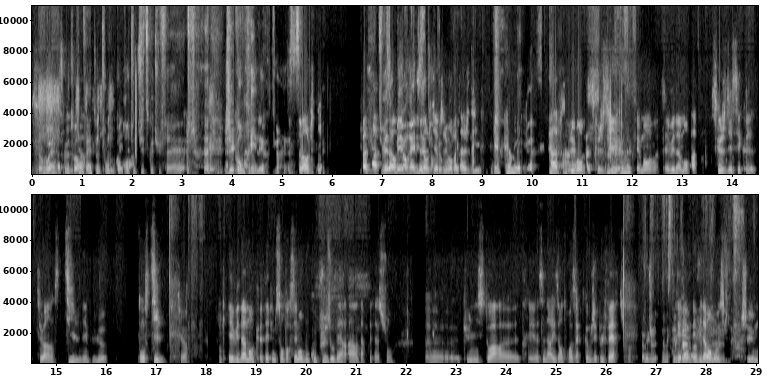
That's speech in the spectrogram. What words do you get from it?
ce Ouais, parce que toi, en fait, tout le monde comprend tout de suite ce que tu fais. J'ai compris, Léo. Non, je dis pas ça. Tu mais es non, un meilleur mais non, réalisateur je dis absolument pas ça. Je dis Non, mais absolument pas ce que je dis, Clément, euh, évidemment pas. Ce que je dis, c'est que tu as un style nébuleux, ton style, tu vois. Donc évidemment que tes films sont forcément beaucoup plus ouverts à interprétation euh, qu'une histoire euh, très scénarisée en trois actes comme j'ai pu le faire, tu vois. Non, mais je- non, mais c'était Après, une vanne, je veux évidemment, moi aussi, j'ai eu mon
